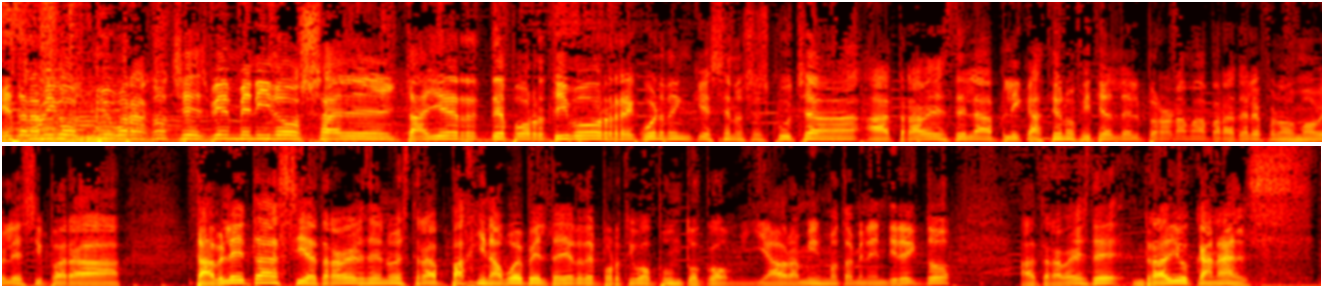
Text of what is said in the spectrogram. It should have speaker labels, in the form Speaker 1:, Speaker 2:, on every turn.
Speaker 1: ¿Qué tal amigos? Muy buenas noches, bienvenidos al taller deportivo. Recuerden que se nos escucha a través de la aplicación oficial del programa para teléfonos móviles y para tabletas y a través de nuestra página web eltallerdeportivo.com y ahora mismo también en directo a través de Radio Canals.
